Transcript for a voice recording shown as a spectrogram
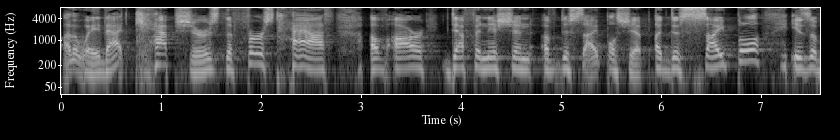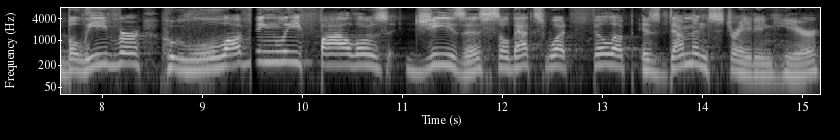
By the way, that captures the first half of our definition of discipleship. A disciple is a believer who lovingly follows Jesus. So that's what Philip is demonstrating here.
